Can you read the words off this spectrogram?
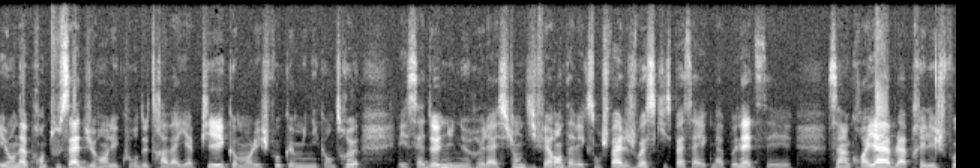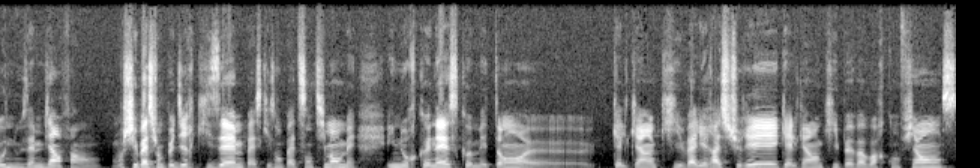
Et on apprend tout ça durant les cours de travail à pied, comment les chevaux communiquent entre eux, et ça donne une relation différente avec son cheval. Je vois ce qui se passe avec ma ponette, c'est incroyable. Après, les chevaux nous aiment bien. Enfin, je sais pas si on peut dire qu'ils aiment parce qu'ils n'ont pas de sentiments, mais ils nous reconnaissent comme étant euh, quelqu'un qui va les rassurer, quelqu'un en qui ils peuvent avoir confiance.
